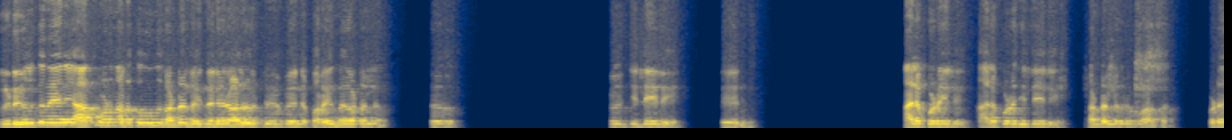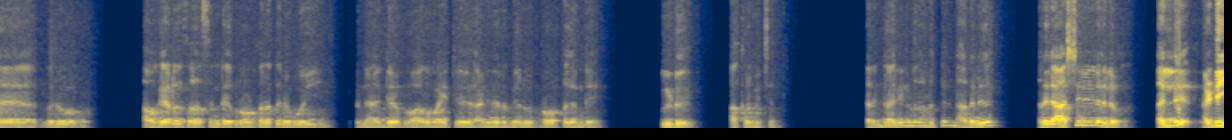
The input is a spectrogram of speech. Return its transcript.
വീടുകൾക്ക് നേരെ ആക്രമണം നടക്കുന്നു കണ്ടല്ലോ. ഇന്നലെ ഒരാൾ പിന്നെ പറയുന്നത് കേട്ടല്ലോ. ജില്ലയിൽ ആലപ്പുഴയിൽ ആലപ്പുഴ ജില്ലയിൽ കണ്ടല്ലോ ഒരു വാർത്ത. ഇവിടെ ഒരു നവകേരള സദസ്സിന്റെ പ്രവർത്തനത്തിന് പോയി പിന്നെ അതിന്റെ ഭാഗമായിട്ട് അണിനിരന്ന ഒരു പ്രവർത്തകന്റെ വീട് ആക്രമിച്ചു ഇത്തരം കാര്യങ്ങൾ നടക്കുകയാണ് അതിന് അതിൽ ആശ്ചര്യമില്ലല്ലോ. തല്ല് അടി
